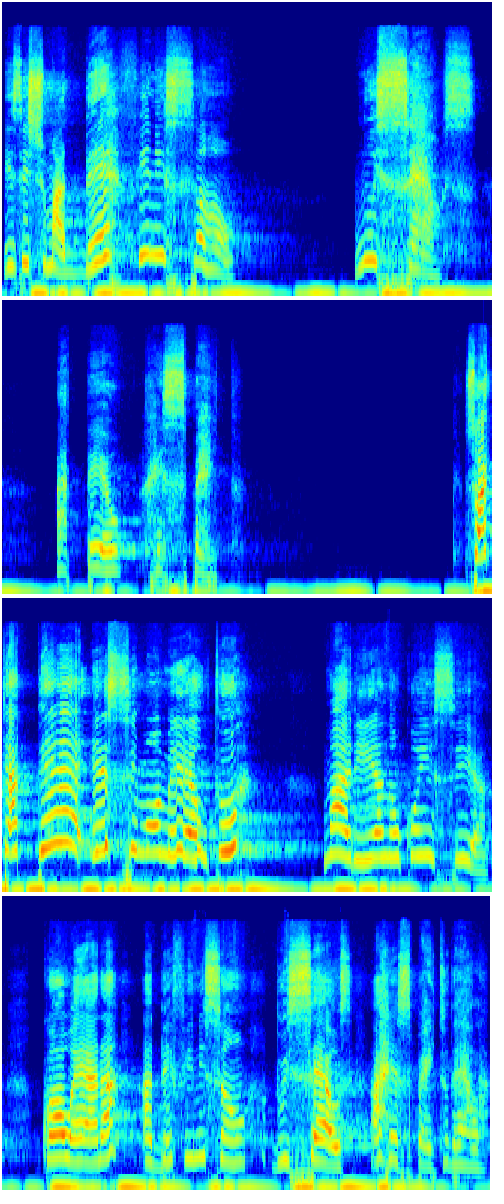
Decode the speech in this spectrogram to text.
existe uma definição nos céus a teu respeito. Só que até esse momento, Maria não conhecia qual era a definição dos céus a respeito dela.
